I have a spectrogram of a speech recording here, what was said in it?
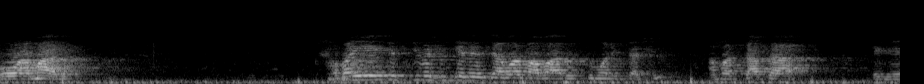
ও আমার। সবাই এই চাষিবাসী চেনেন যে আমার বাবা রুস্তুম আলী চাষি, আমার চাচা, এই যে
